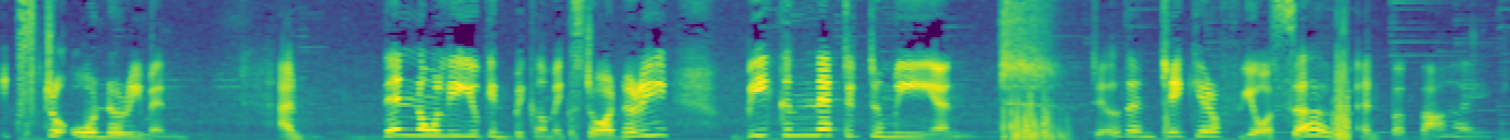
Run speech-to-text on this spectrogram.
extraordinary men, and then only you can become extraordinary. Be connected to me, and till then, take care of yourself, and bye bye.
